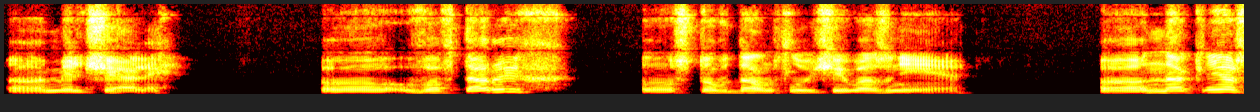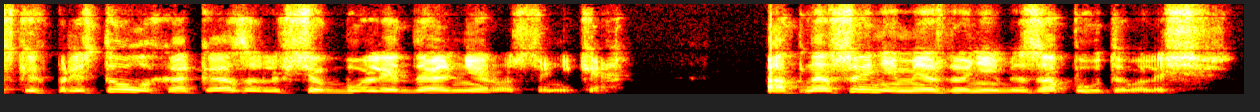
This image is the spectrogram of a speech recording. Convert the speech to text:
а, мельчали, во-вторых, что в данном случае важнее, на княжеских престолах оказывали все более дальние родственники. Отношения между ними запутывались.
